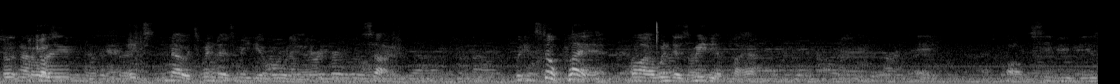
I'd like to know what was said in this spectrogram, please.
So it's not a because it's no, it's Windows Media Audio. So we can still play it via Windows Media Player. Well, the CBV is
